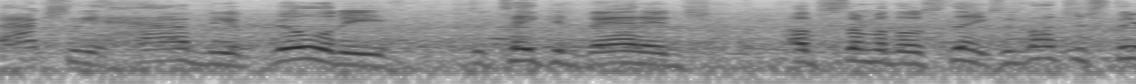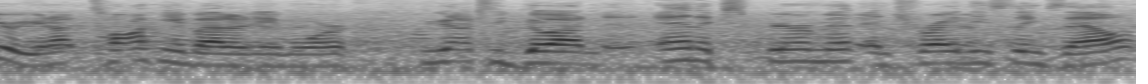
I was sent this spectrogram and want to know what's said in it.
actually have the ability to take advantage of some of those things. It's not just theory, you're not talking about it anymore. You can actually go out and, and experiment and try these things out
